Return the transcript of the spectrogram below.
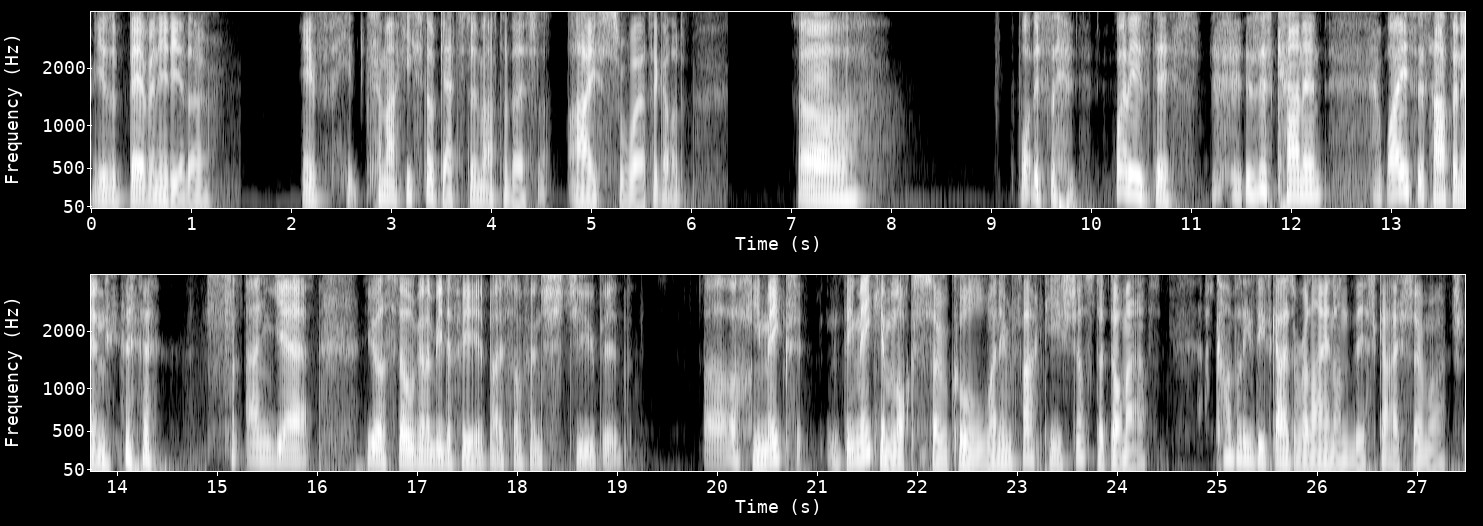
He's a bit of an idiot though. If he, Tamaki still gets to him after this, I swear to God. Oh. What is this? What is this? Is this canon? Why is this happening? and yet, you're still going to be defeated by something stupid. Oh. He makes they make him look so cool when in fact he's just a dumbass. I can't believe these guys are relying on this guy so much.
